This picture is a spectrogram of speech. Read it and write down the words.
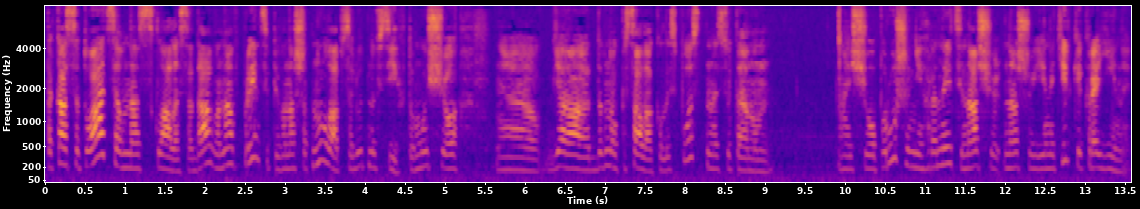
така ситуація в нас склалася, да, вона в принципі вона шатнула абсолютно всіх, тому що е, я давно писала колись пост на цю тему, що порушені границі нашої, нашої не тільки країни,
